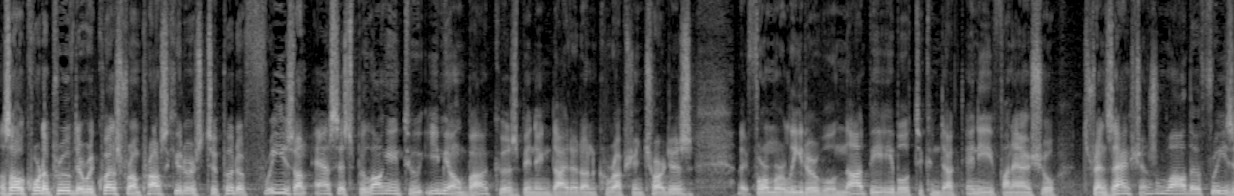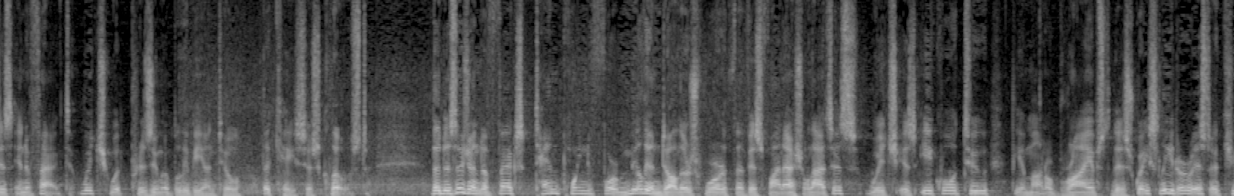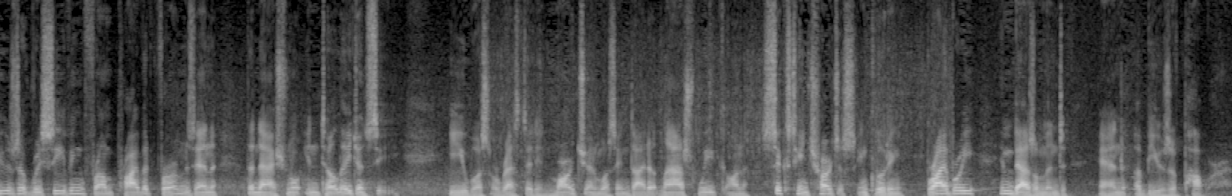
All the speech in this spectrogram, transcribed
A Seoul court approved a request from prosecutors to put a freeze on assets belonging to Lee Myung-bak, who has been indicted on corruption charges. The former leader will not be able to conduct any financial transactions while the freeze is in effect, which would presumably be until the case is closed. The decision affects $10.4 million worth of his financial assets, which is equal to the amount of bribes the disgraced leader is accused of receiving from private firms and the National Intel Agency. He was arrested in March and was indicted last week on 16 charges, including bribery, embezzlement, and abuse of power.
